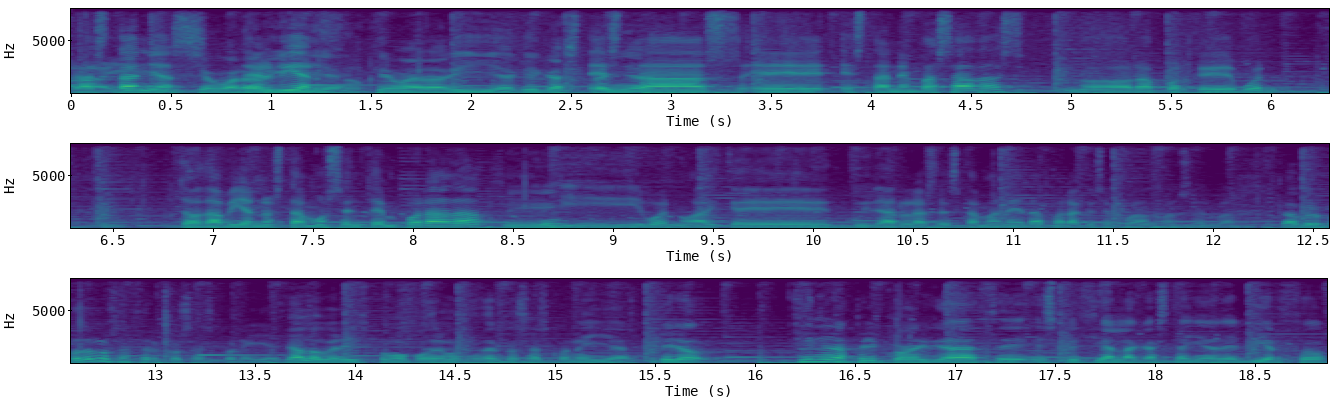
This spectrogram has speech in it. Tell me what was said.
castañas del Bierzo. Qué maravilla, qué castañas. Estas eh, están envasadas, no ahora porque, bueno, Todavía no estamos en temporada y bueno, hay que cuidarlas de esta manera para que se puedan conservar. Claro, pero podemos hacer cosas con ellas, ya lo veréis cómo podremos hacer cosas con ellas. Pero tiene una peculiaridad eh, especial la castaña del Bierzo,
